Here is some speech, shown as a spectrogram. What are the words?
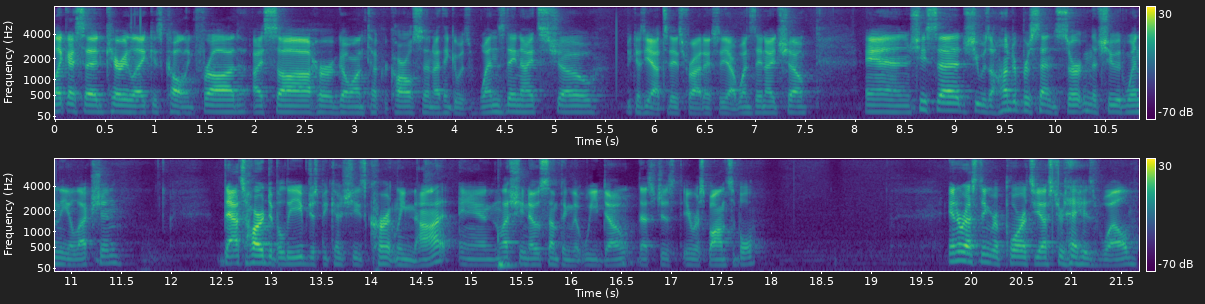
like I said, Kari Lake is calling fraud. I saw her go on Tucker Carlson. I think it was Wednesday night's show because yeah, today's Friday, so yeah, Wednesday night show. And she said she was 100% certain that she would win the election. That's hard to believe just because she's currently not, and unless she knows something that we don't, that's just irresponsible. Interesting reports yesterday as well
